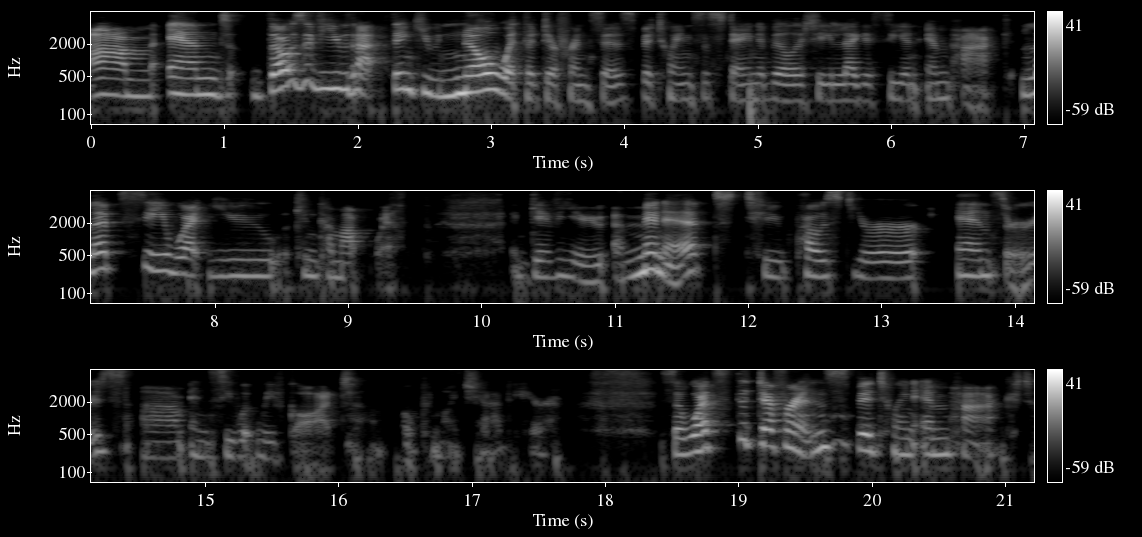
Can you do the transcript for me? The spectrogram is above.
um, and those of you that think you know what the difference is between sustainability, legacy, and impact, let's see what you can come up with give you a minute to post your answers um, and see what we've got. Open my chat here. So what's the difference between impact,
